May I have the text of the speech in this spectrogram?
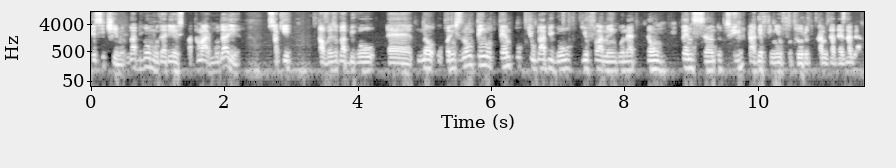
esse time. O Gabigol mudaria esse patamar? Mudaria. Só que talvez o Gabigol. é, não, o Corinthians não tem o tempo que o Gabigol e o Flamengo estão pensando Sim. para definir o futuro do camisa 10 da Gata.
